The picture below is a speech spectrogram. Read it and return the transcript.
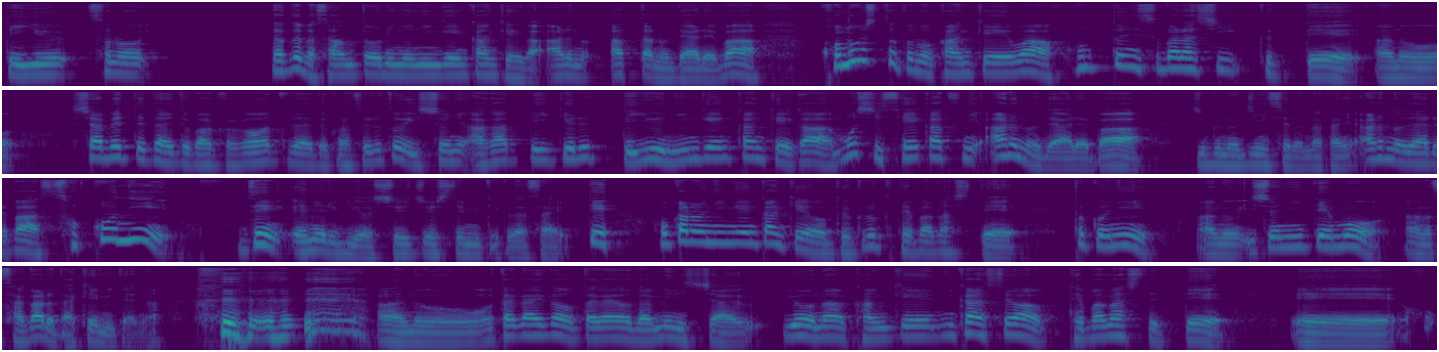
ていうその例えば3通りの人間関係があるのあったのであればこの人との関係は本当に素晴らしくってあの喋ってたりとか関わってたりとかすると一緒に上がっていけるっていう人間関係がもし生活にあるのであれば自分の人生の中にあるのであればそこに全エネルギーを集中してみてください。で他の人間関係を極力手放して特にあの一緒にいてもあの下がるだけみたいな あのお互いがお互いをダメにしちゃうような関係に関しては手放してって、えー、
